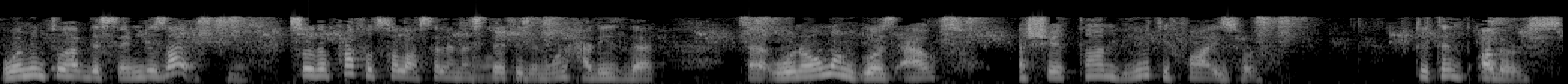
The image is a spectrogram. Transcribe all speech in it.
Women too have the same desire. So the Prophet ﷺ has stated in one hadith that uh, when a woman goes out, a shaitan beautifies her to tempt others.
